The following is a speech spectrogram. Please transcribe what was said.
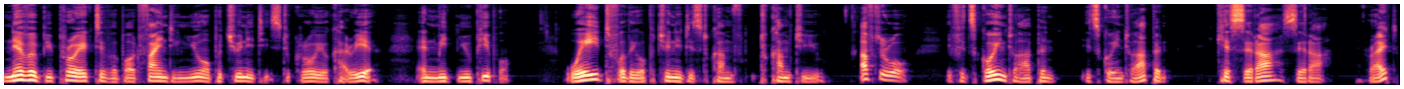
Never be proactive about finding new opportunities to grow your career and meet new people. Wait for the opportunities to come to come to you. After all, if it's going to happen, it's going to happen. Que sera, sera, right?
